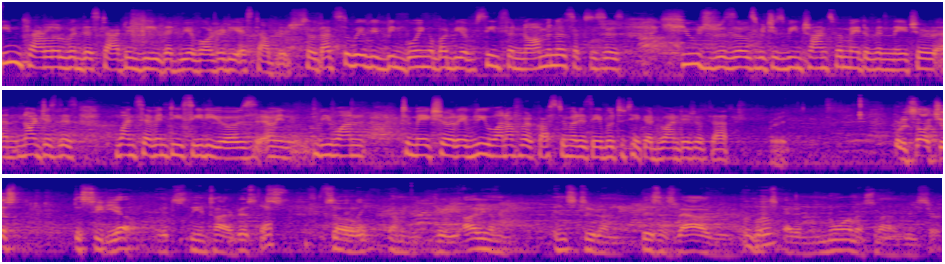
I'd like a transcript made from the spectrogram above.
in parallel with the strategy that we have already established. So that's the way we've been going about. We have seen phenomenal successes, huge results, which has been transformative in nature, and not just this 170 CDOs. I mean, we want to make sure every one of our customer is able to take advantage of that. Right. But it's not just the CDO, it's the entire business. Yes, So, um, I mean, the IBM Institute on Business Value mm-hmm. looks at an enormous amount of research.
